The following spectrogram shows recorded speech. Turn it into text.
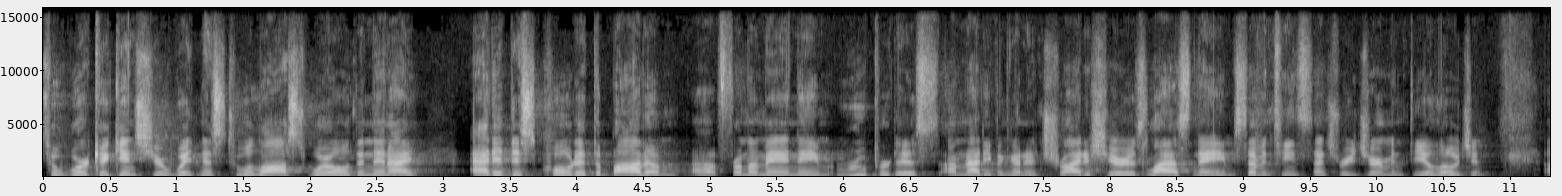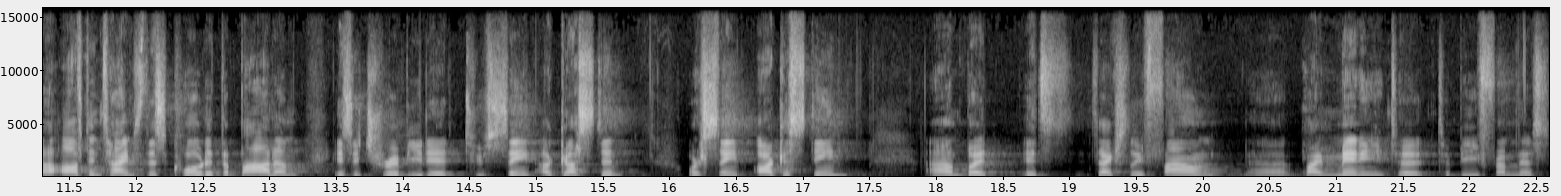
to work against your witness to a lost world? And then I added this quote at the bottom uh, from a man named Rupertus. I'm not even going to try to share his last name, 17th century German theologian. Uh, oftentimes, this quote at the bottom is attributed to St. Augustine or St. Augustine, um, but it's, it's actually found uh, by many to, to be from this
